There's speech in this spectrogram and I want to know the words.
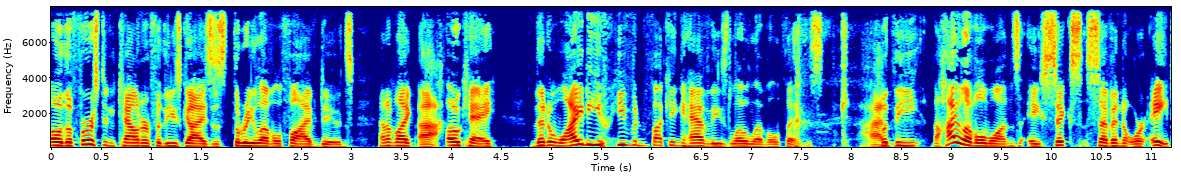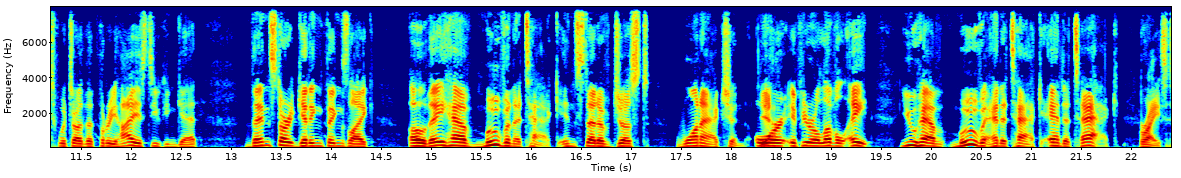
"Oh, the first encounter for these guys is three level 5 dudes." And I'm like, Ah. "Okay, then why do you even fucking have these low level things?" But the the high level ones, a 6, 7 or 8, which are the three highest you can get, then start getting things like, "Oh, they have move and attack instead of just one action." Or if you're a level 8, you have move and attack and attack. Right.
